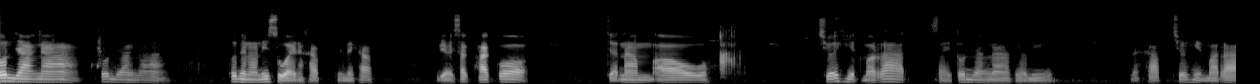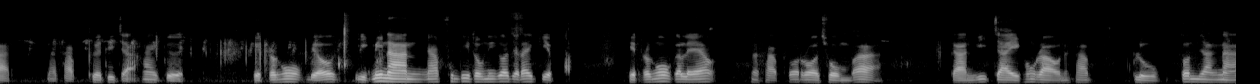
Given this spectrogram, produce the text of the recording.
ต้นยางนา ต้นยางนา ต้นยางนานี่สวยนะครับเห็นไหมครับ เดี๋ยวสักพักก็จะนำเอาเชื้อเห็ดมาราดใส่ต้นยางนาแถวนี้นะครับ เชื้อเห็ดมาราด นะครับ เพื่อที่จะให้เกิดเห็ดระโงก เดี๋ยวอีกไม่นานนะครับพื้นที่ตรงนี้ก็จะได้เก็บเห็ดระโงกกันแล้วนะครับ ก็รอชมว่าการวิจัยของเรานะครับ ปลูกต้นยางนา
